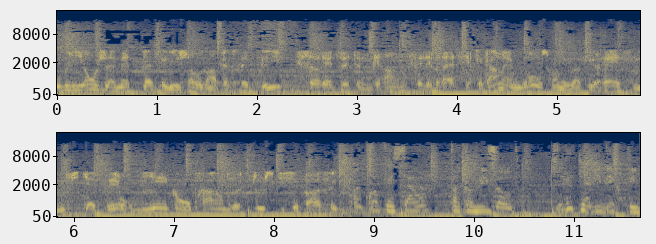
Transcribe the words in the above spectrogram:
Oublions jamais de placer les choses en perspective. Ça aurait dû être une grande célébration. C'est quand même gros ce qu'on évoque là. Très significatif pour bien comprendre tout ce qui s'est passé. Un professeur, pas comme les autres. Lutte la liberté.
